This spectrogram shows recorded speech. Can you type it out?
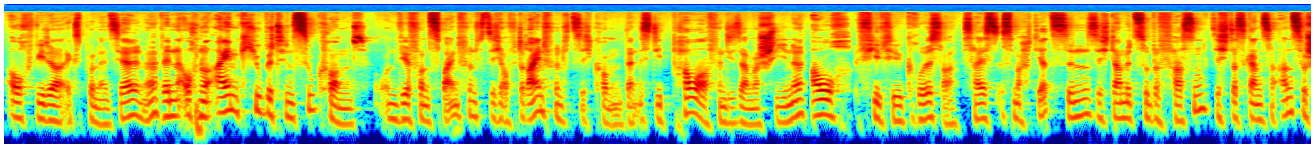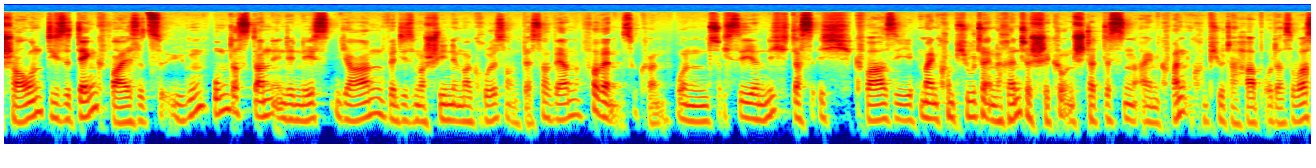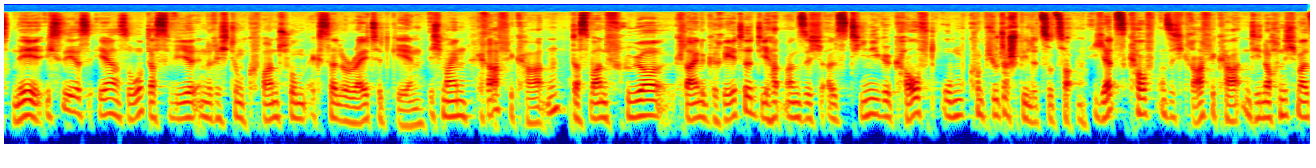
auch wieder exponentiell, ne? wenn auch nur ein Qubit hinzukommt und wir von 52 auf 53 kommen, dann ist die Power von dieser Maschine auch viel, viel größer. Das heißt, es macht jetzt Sinn, sich damit zu befassen, sich das Ganze anzuschauen, diese Denkweise zu üben, um das dann in den nächsten Jahren, wenn diese Maschinen immer größer und besser werden, verwenden zu können. Und ich sehe nicht, dass ich quasi meinen Computer in Rente schicke und stattdessen einen Quantencomputer habe oder sowas. Nee, ich sehe es eher so, dass wir in Richtung Quantum Accelerated gehen. Ich meine, Grafikkarten, das waren früher kleine Geräte, die hat man sich als Teenie gekauft, um Computerspiele zu zocken. Jetzt kauft man sich Grafikkarten, die noch nicht mal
